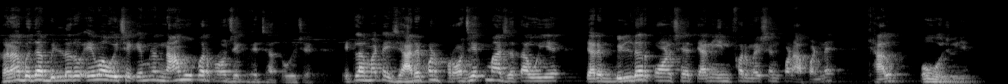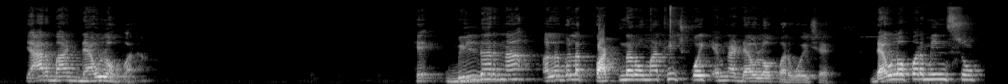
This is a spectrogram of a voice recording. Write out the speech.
ઘણા બધા બિલ્ડરો એવા હોય છે કે એમના નામ ઉપર પ્રોજેક્ટ વેચાતો હોય છે. એટલા માટે જ્યારે પણ પ્રોજેક્ટમાં જતા હોઈએ, ત્યારે બિલ્ડર કોણ છે, ત્યાંની ઇન્ફોર્મેશન પણ આપણને ખ્યાલ હોવો જોઈએ. ત્યારબાદ ડેવલપર. કે બિલ્ડરના અલગ અલગ પાર્ટનરોમાંથી જ કોઈક એમના ડેવલપર હોય છે. ડેવલપર મીન્સ શું?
